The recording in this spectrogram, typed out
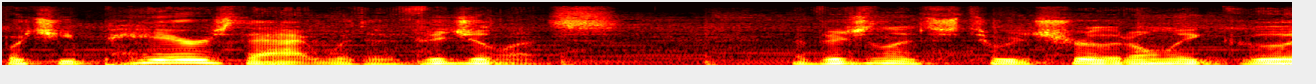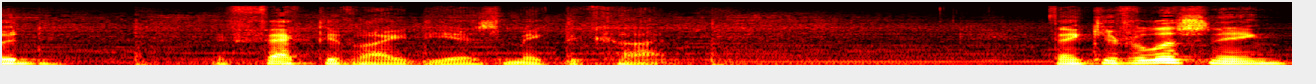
but she pairs that with a vigilance a vigilance to ensure that only good, effective ideas make the cut. Thank you for listening.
